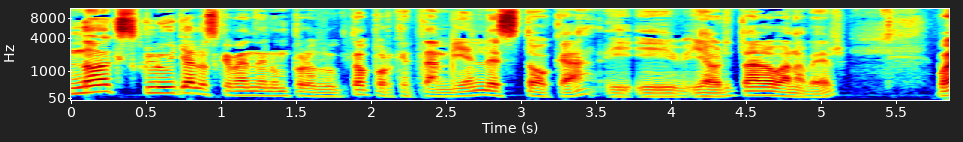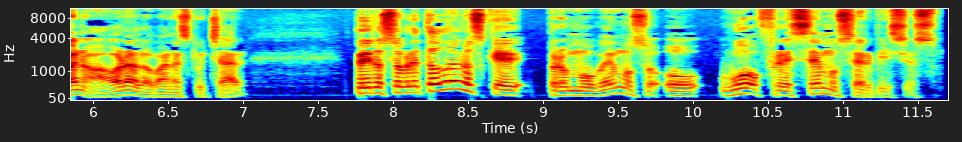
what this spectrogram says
no excluya a los que venden un producto porque también les toca, y, y ahorita lo van a ver, bueno, ahora lo van a escuchar, pero sobre todo a los que promovemos o, u ofrecemos servicios.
